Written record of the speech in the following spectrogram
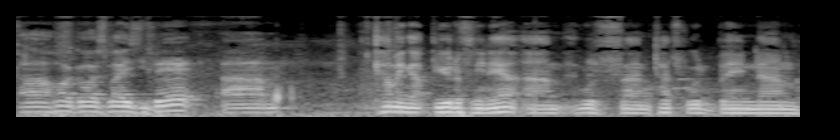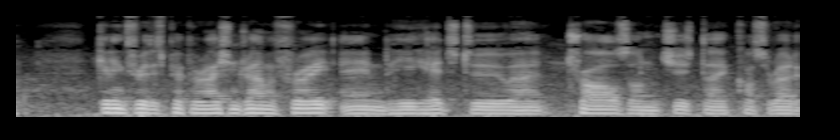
Uh, hi guys, Lazy Bear. Um, coming up beautifully now. Um, we've um, Touchwood been um, getting through this preparation drama free, and he heads to uh, trials on Tuesday, Costa Road.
